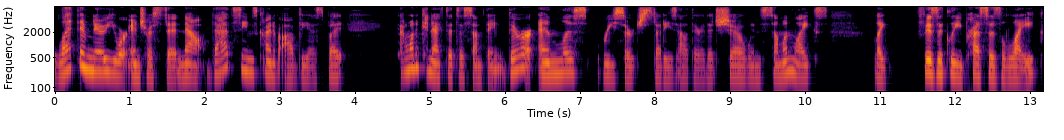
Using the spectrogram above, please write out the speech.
let them know you are interested. Now, that seems kind of obvious, but I want to connect it to something. There are endless research studies out there that show when someone likes, like, physically presses like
